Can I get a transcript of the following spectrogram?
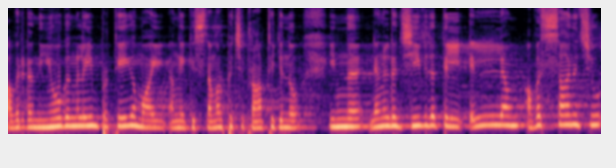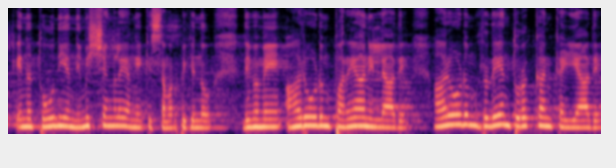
അവരുടെ നിയോഗങ്ങളെയും പ്രത്യേകമായി അങ്ങേക്ക് സമർപ്പിച്ച് പ്രാർത്ഥിക്കുന്നു. ഇന്ന് ഞങ്ങളുടെ ജീവിതത്തിൽ എല്ലാം അവസാനിച്ചു എന്ന് തോന്നിയ നിമിഷങ്ങളെ അങ്ങേക്ക് സമർപ്പിക്കുന്നു. ദൈവമേ ആരോടും പറയാനില്ലാതെ ആരോടും ഹൃദയം തുറക്കാൻ കഴിയാതെ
